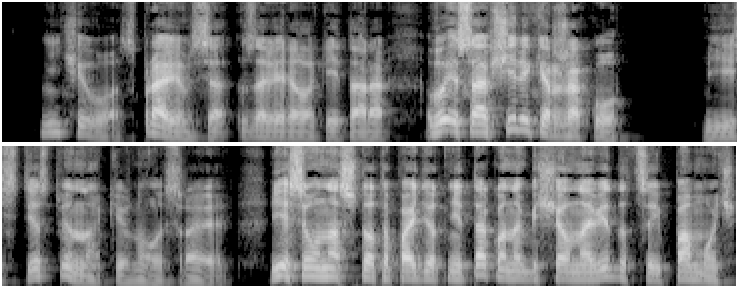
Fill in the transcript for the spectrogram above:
— Ничего, справимся, — заверила Кейтара. — Вы сообщили Кержаку? — Естественно, — кивнул Исраэль. — Если у нас что-то пойдет не так, он обещал наведаться и помочь.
